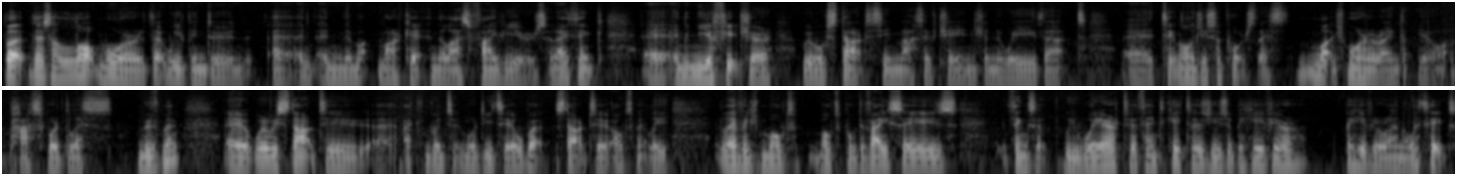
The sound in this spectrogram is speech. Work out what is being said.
but there's a lot more that we've been doing uh, in, in, the market in the last five years. And I think uh, in the near future, we will start to see massive change in the way that uh, technology supports this, much more around you know a passwordless movement, uh, where we start to, uh, I can go into it in more detail, but start to ultimately leverage multi- multiple devices, things that we wear to authenticate us, user behavior, behavioral analytics,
